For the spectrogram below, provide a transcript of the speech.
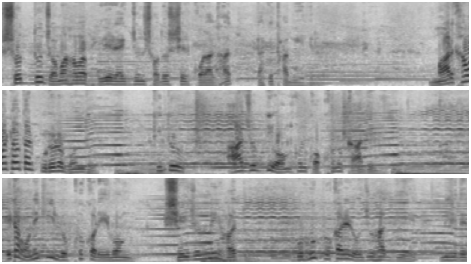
সদ্য জমা হওয়া ভিড়ের একজন সদস্যের করাঘাত তাকে থামিয়ে দিল। মার খাওয়াটাও তার পুরনো বন্ধু কিন্তু আজ অবধি অঙ্কন কখনো কাঁদেনি। এটা অনেকেই লক্ষ্য করে এবং সেই জন্যই হয়তো বহু প্রকারের অজুহাত দিয়ে নিজেদের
